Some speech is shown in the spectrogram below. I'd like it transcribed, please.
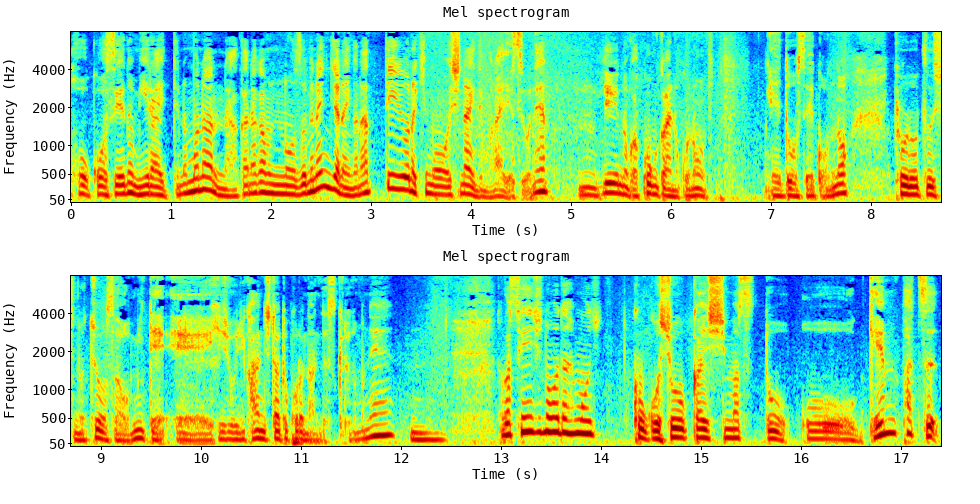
方向性の未来っていうものはなかなか望めないんじゃないかなっていうような気もしないでもないですよね。うん、っていうのが今回のこのえー同性婚の共同通信の調査を見て、えー非常に感じたところなんですけれどもね。うん、だから政治の話題もこうご紹介しますと、原発、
